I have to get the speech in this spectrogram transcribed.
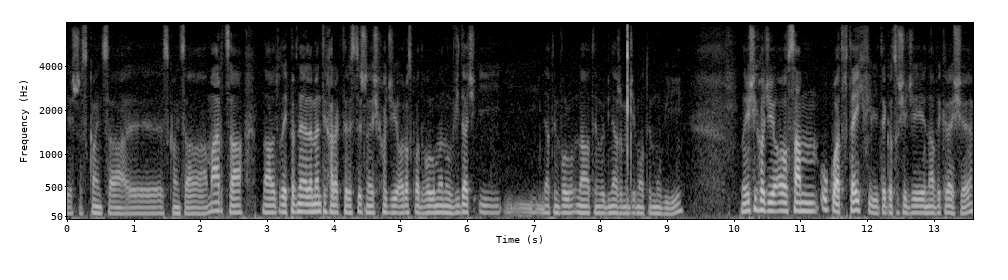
jeszcze z końca, y, z końca marca, no ale tutaj pewne elementy charakterystyczne, jeśli chodzi o rozkład wolumenu widać i, i na, tym wolu- na tym webinarze będziemy o tym mówili. No jeśli chodzi o sam układ w tej chwili tego, co się dzieje na wykresie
